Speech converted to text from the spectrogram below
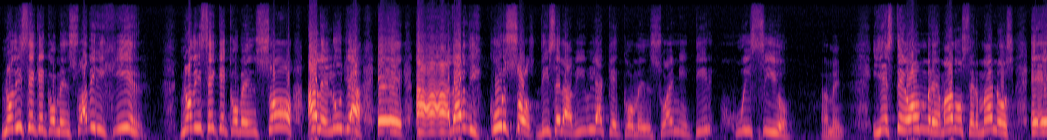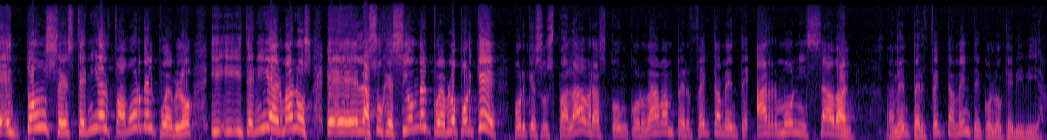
No dice que comenzó a dirigir. No dice que comenzó, aleluya, eh, a, dar discursos. Dice la Biblia que comenzó a emitir juicio. Amén. Y este hombre, amados hermanos, eh, eh, entonces tenía el favor del pueblo y, tenía, hermanos, la sujeción del pueblo. ¿Por qué? Porque sus palabras concordaban perfectamente, armonizaban, amén, perfectamente con lo que vivía.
